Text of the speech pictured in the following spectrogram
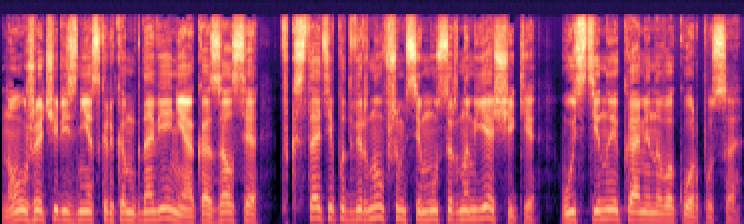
но уже через несколько мгновений оказался в кстати подвернувшемся мусорном ящике у стены каменного корпуса.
